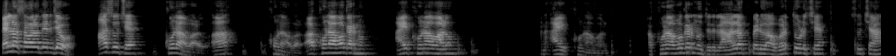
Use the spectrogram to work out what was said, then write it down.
પહેલો સવાલ હતો એને જેવો આ શું છે? ખૂણા વાળું આ ખૂણા વાળું. આ ખૂણા વગરનું. આ એક ખૂણા વાળું અને આ એક ખૂણા વાળું. આ ખૂણા વગરનું છે એટલે અલગ પડ્યું. આ વર્તુળ છે. શું છે આ?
